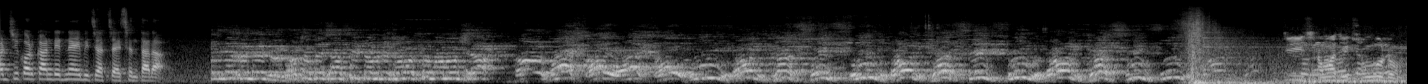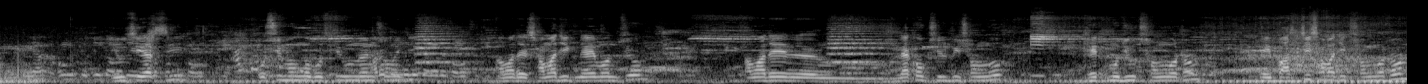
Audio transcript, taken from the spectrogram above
আরজিকর কাণ্ডের ন্যায় বিচার চাইছেন তারা। সামাজিক সংগঠন ইউসিআরসি পশ্চিমবঙ্গ বস্তি উন্নয়ন সমিতি, আমাদের সামাজিক ন্যায় মঞ্চ আমাদের লেখক শিল্পী সংঘ ক্ষেত মজুর সংগঠন এই পাঁচটি সামাজিক সংগঠন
